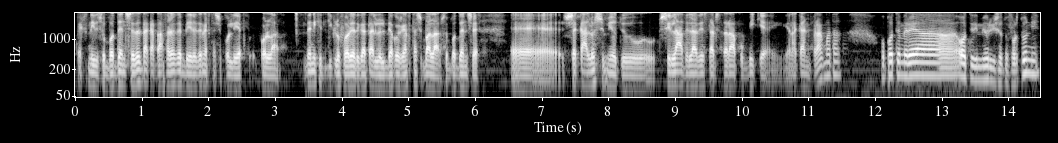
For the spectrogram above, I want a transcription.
παιχνίδι στον Ποντένσε. Δεν τα κατάφερε, δεν πήρε, δεν έφτασε πολύ εύκολα. Πολλά. Δεν είχε την κυκλοφορία την κατάλληλη ο Ολυμπιακός για να φτάσει μπαλά στον Ποντένσε ε, σε καλό σημείο του ψηλά, δηλαδή στα αριστερά που μπήκε για να κάνει πράγματα. Οπότε μοιραία ό,τι δημιούργησε το Φορτούνι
